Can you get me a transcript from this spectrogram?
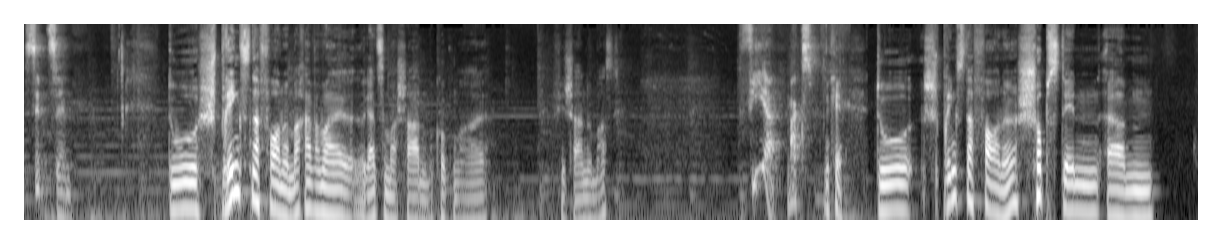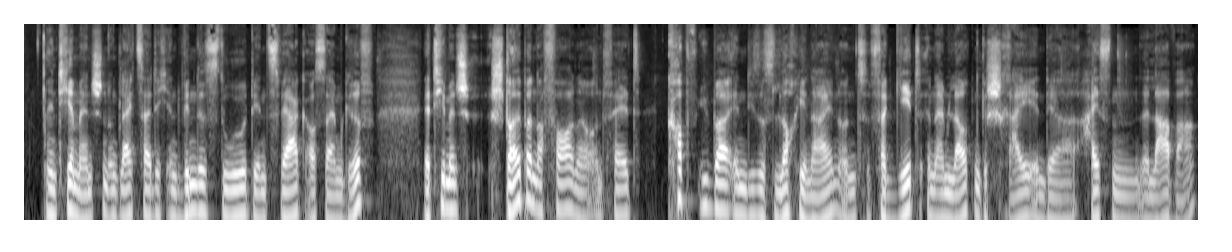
Siebzehn. Du springst nach vorne, mach einfach mal ganz normal Schaden. Mal gucken mal, wie viel Schaden du machst. Vier, Max. Okay. Du springst nach vorne, schubst den, ähm, den Tiermenschen und gleichzeitig entwindest du den Zwerg aus seinem Griff. Der Tiermensch stolpert nach vorne und fällt kopfüber in dieses Loch hinein und vergeht in einem lauten Geschrei in der heißen Lava.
